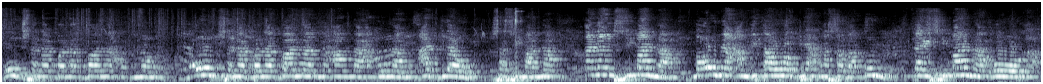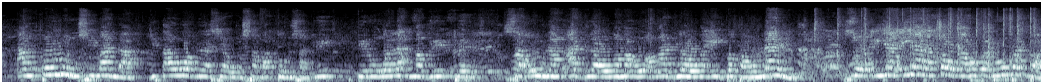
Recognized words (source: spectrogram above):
ug sa nagbanag-banag ng, ug sa nagbanag-banag na ang naunang adlaw sa simana. Kanang simana, mauna ang gitawag niya nga sa baton. Kay simana or ang pulong simana, gitawag na siya og sa baton sa Greek, pero wala mag-refer sa unang adlaw nga mao ang adlaw nga ipapahulay. So iya-iya na to nga hubad-hubad ba?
